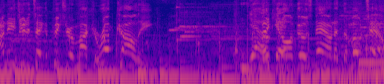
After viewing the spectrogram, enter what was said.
I need you to take a picture of my corrupt colleague. Yeah, Think okay. it all goes down at the motel.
